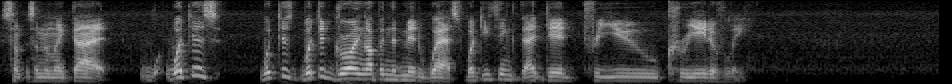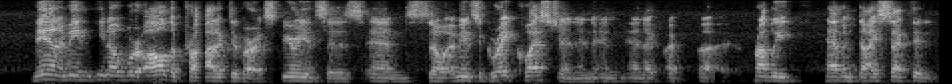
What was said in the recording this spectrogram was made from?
some, something like that. what does what does what did growing up in the Midwest? What do you think that did for you creatively? Man, I mean, you know, we're all the product of our experiences, and so I mean, it's a great question, and and and I, I uh, probably haven't dissected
